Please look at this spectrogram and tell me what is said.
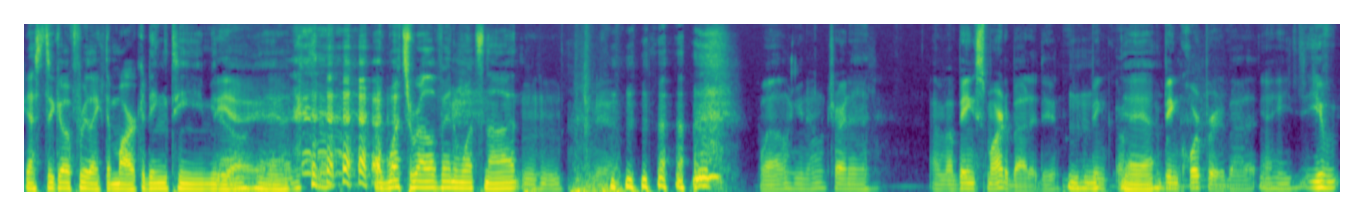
he has to go through like the marketing team. You know, yeah, yeah. And what's relevant and what's not. hmm Yeah. well, you know, trying to. I'm, I'm being smart about it, dude. I'm Mhm. being, I'm Yeah, yeah. being corporate about it. Yeah, you, you.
